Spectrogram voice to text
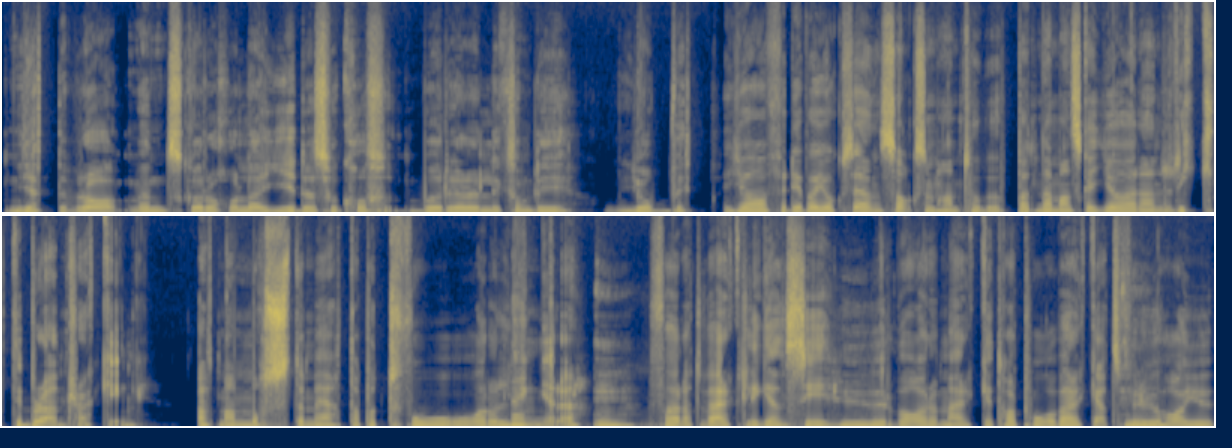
jättebra, men ska du hålla i det så börjar det liksom bli jobbigt. Ja, för det var ju också en sak som han tog upp, att när man ska göra en riktig brand tracking, att man måste mäta på två år och längre Mm. för att verkligen se hur varumärket har påverkats. För Mm. du har ju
